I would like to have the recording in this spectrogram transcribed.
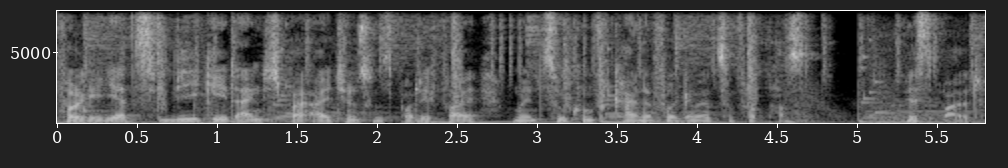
Folge jetzt Wie geht eigentlich bei iTunes und Spotify, um in Zukunft keine Folge mehr zu verpassen. Bis bald.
